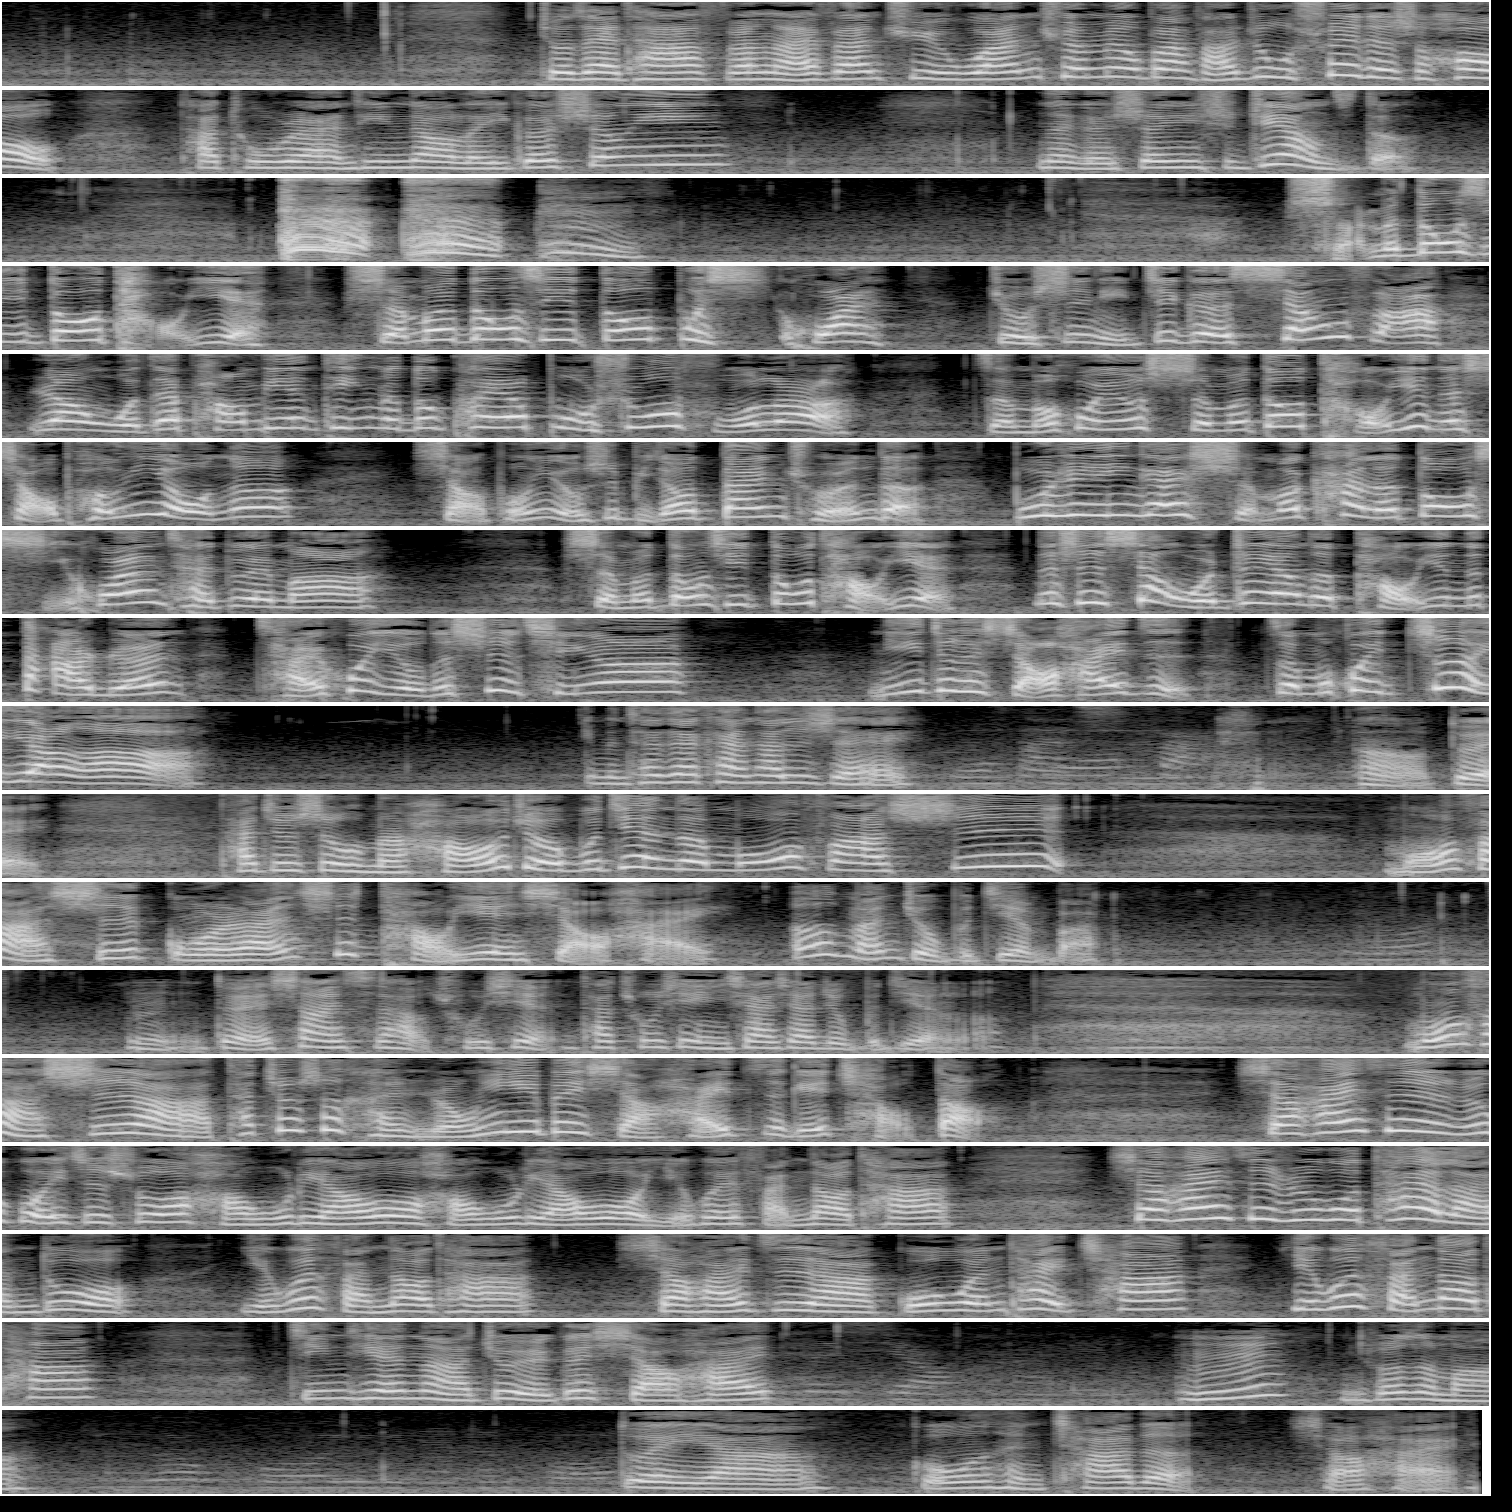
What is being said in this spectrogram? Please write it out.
就在他翻来翻去，完全没有办法入睡的时候，他突然听到了一个声音。那个声音是这样子的：什么东西都讨厌，什么东西都不喜欢，就是你这个想法，让我在旁边听了都快要不舒服了。怎么会有什么都讨厌的小朋友呢？小朋友是比较单纯的，不是应该什么看了都喜欢才对吗？什么东西都讨厌，那是像我这样的讨厌的大人才会有的事情啊！你这个小孩子怎么会这样啊？你们猜猜看，他是谁？魔法师。嗯，对，他就是我们好久不见的魔法师。魔法师果然是讨厌小孩，呃，蛮久不见吧？嗯，对，上一次好出现，他出现一下下就不见了。魔法师啊，他就是很容易被小孩子给吵到。小孩子如果一直说好无聊哦，好无聊哦，也会烦到他。小孩子如果太懒惰，也会烦到他。小孩子啊，国文太差，也会烦到他。今天呢，就有一个小孩，嗯，你说什么？对呀，国文很差的小孩，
